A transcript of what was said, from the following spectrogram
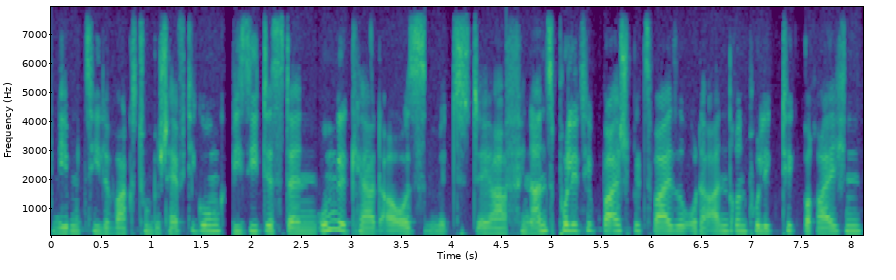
Nebenziele Wachstum, Beschäftigung. Wie sieht es denn umgekehrt aus mit der Finanzpolitik beispielsweise oder anderen Politikbereichen?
